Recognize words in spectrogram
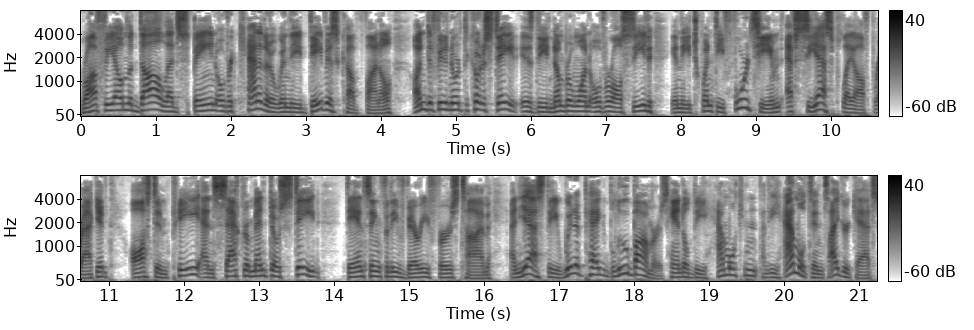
Rafael Nadal led Spain over Canada to win the Davis Cup final. Undefeated North Dakota State is the number one overall seed in the 2014 FCS playoff bracket. Austin Peay and Sacramento State dancing for the very first time. And yes, the Winnipeg Blue Bombers handled the Hamilton the Hamilton Tiger Cats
